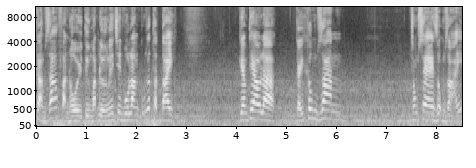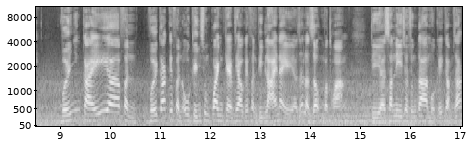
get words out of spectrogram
cảm giác phản hồi từ mặt đường lên trên vô lăng cũng rất thật tay. Kèm theo là cái không gian trong xe rộng rãi với những cái ờ, phần, với các cái phần ô kính xung quanh kèm theo cái phần kính lái này rất là rộng và thoáng. Thì ờ, Sunny cho chúng ta một cái cảm giác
